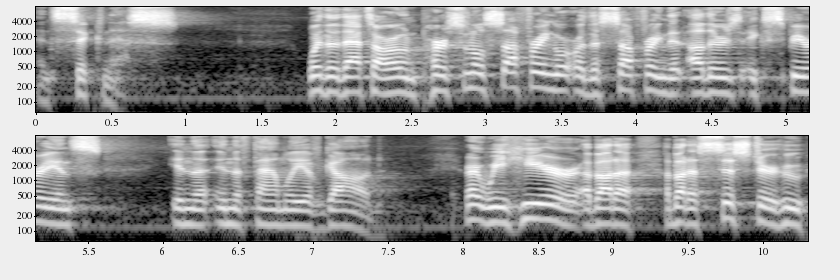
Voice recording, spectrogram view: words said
and sickness whether that's our own personal suffering or, or the suffering that others experience in the, in the family of God. Right? We hear about a, about a sister who,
